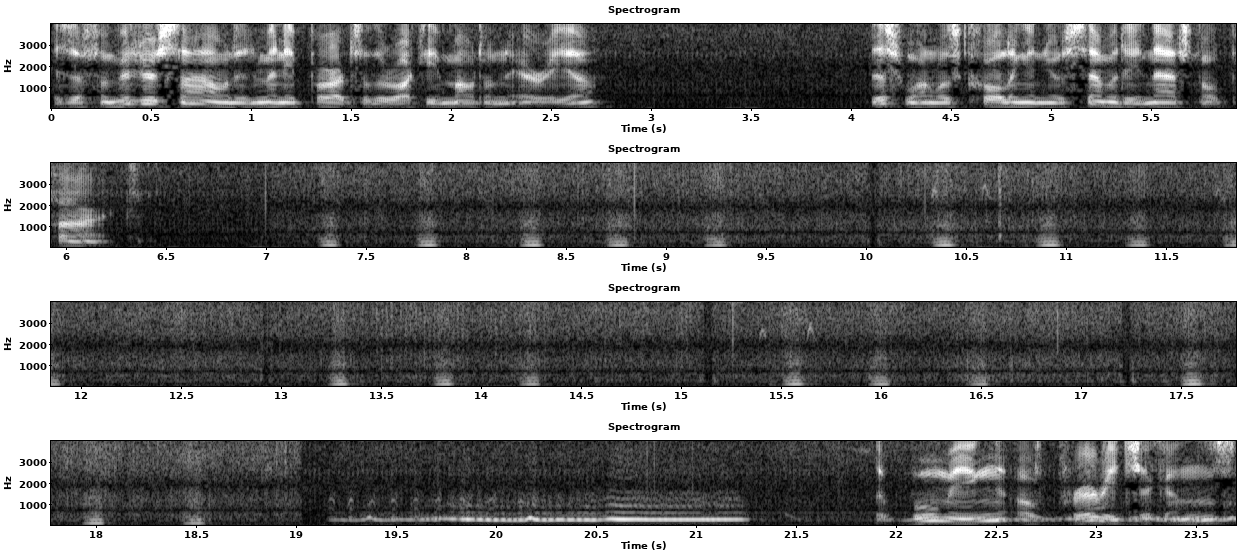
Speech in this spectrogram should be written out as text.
is a familiar sound in many parts of the Rocky Mountain area. This one was calling in Yosemite National Park. Mm-hmm. Booming of prairie chickens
